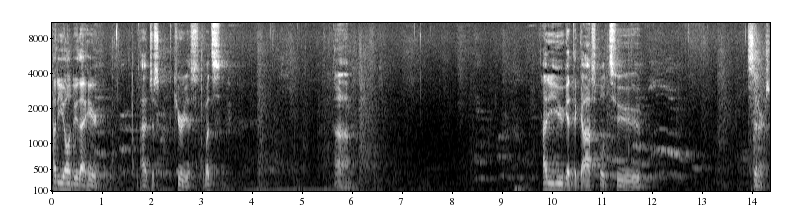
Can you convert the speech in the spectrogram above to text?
how do you all do that here? Uh, just curious. What's, um, how do you get the gospel to sinners?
